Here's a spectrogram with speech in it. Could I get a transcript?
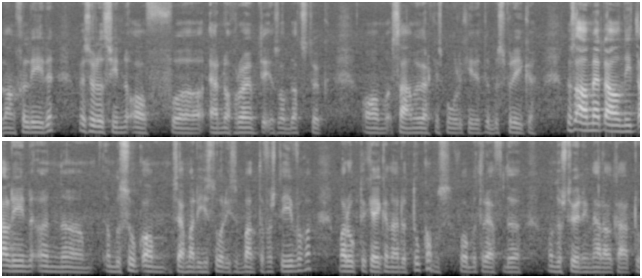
lang geleden. We zullen zien of uh, er nog ruimte is op dat stuk om samenwerkingsmogelijkheden te bespreken. Dus al met al niet alleen een, uh, een bezoek om zeg maar, die historische band te verstevigen, maar ook te kijken naar de toekomst voor betreft de ondersteuning naar elkaar toe.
